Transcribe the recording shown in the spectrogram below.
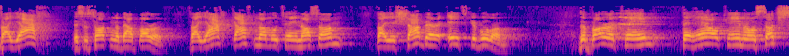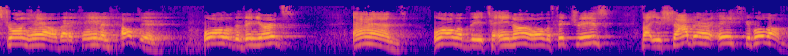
Vayach, this is talking about Barod. Vayach gafna mutei nasam, vayishaber eitz gevulam. The Barod came, the hail came, and it was such strong hail that it came and pelted all of the vineyards, and all of the te'ena, all the fig trees, vayishaber eitz gevulam.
